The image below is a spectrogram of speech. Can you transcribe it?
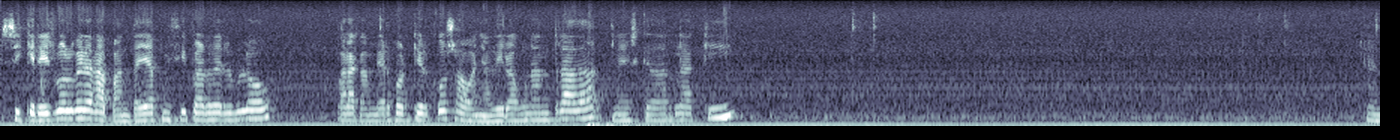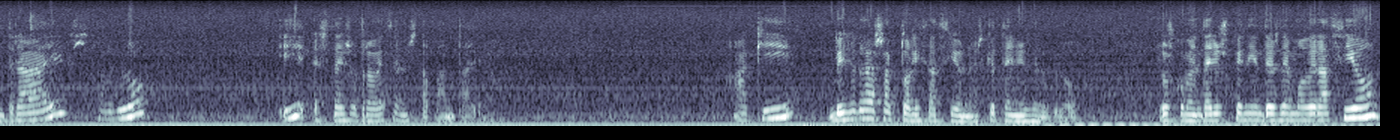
Si queréis volver a la pantalla principal del blog para cambiar cualquier cosa o añadir alguna entrada, tenéis que darle aquí. Entráis al blog y estáis otra vez en esta pantalla aquí veis las actualizaciones que tenéis del blog los comentarios pendientes de moderación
